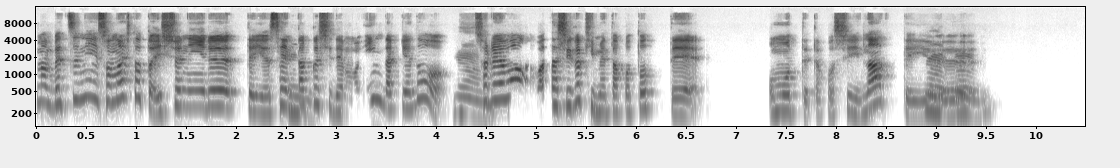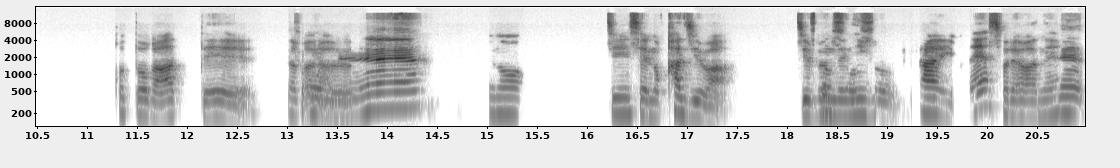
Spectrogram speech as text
まあ別にその人と一緒にいるっていう選うん。択肢でもいいんだけど、うん。それは私が決めたことって思っててほしいなってうん。いううん。ことがあって、だから、うん、ね。その人生の舵は自分で握りたいよね、それはう。ね。ね。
